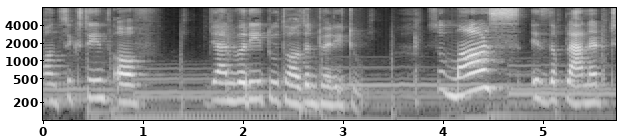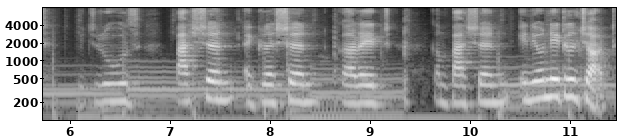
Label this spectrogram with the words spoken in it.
on 16th of January 2022. So Mars is the planet which rules passion, aggression, courage, compassion in your natal chart.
